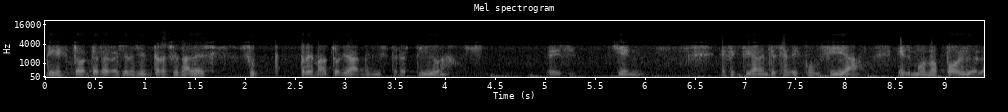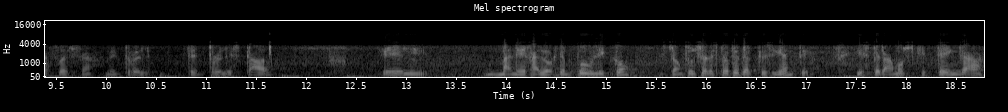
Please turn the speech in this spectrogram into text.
director de Relaciones Internacionales, suprema autoridad administrativa, es quien efectivamente se le confía el monopolio de la fuerza dentro del, dentro del Estado. Él maneja el orden público, son funciones propias del presidente y esperamos que tenga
